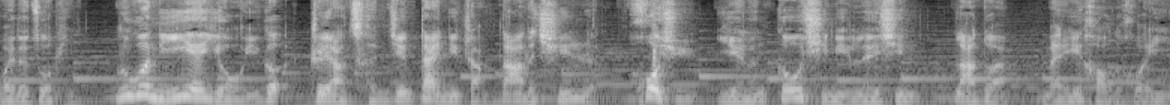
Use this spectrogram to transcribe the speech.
味的作品。如果你也有一个这样曾经带你长大的亲人，或许也能勾起你内心那段美好的回忆。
